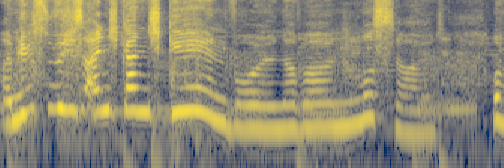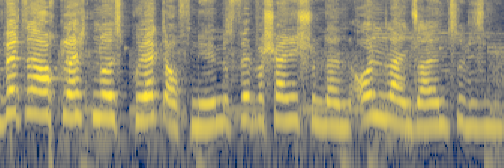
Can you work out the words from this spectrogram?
Am liebsten würde ich es eigentlich gar nicht gehen wollen, aber muss halt. Und werde dann auch gleich ein neues Projekt aufnehmen. Das wird wahrscheinlich schon dann online sein zu diesem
